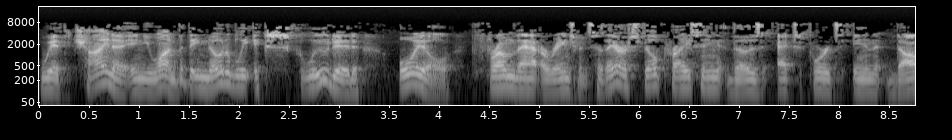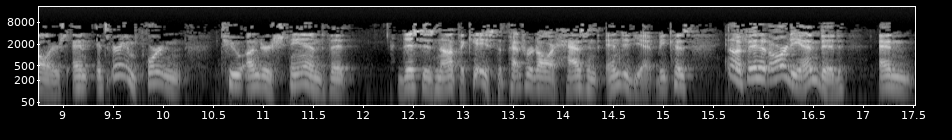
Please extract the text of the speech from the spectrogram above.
with China in yuan, but they notably excluded oil from that arrangement. So they are still pricing those exports in dollars. And it's very important to understand that this is not the case. The petrodollar hasn't ended yet because, you know, if it had already ended and,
